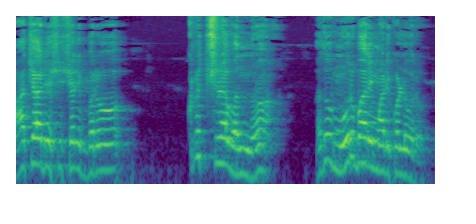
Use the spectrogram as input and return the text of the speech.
ಆಚಾರ್ಯ ಶಿಷ್ಯರಿಬ್ಬರು ಕೃಚ್ಛ್ರವನ್ನು ಅದು ಮೂರು ಬಾರಿ ಮಾಡಿಕೊಳ್ಳುವರು.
